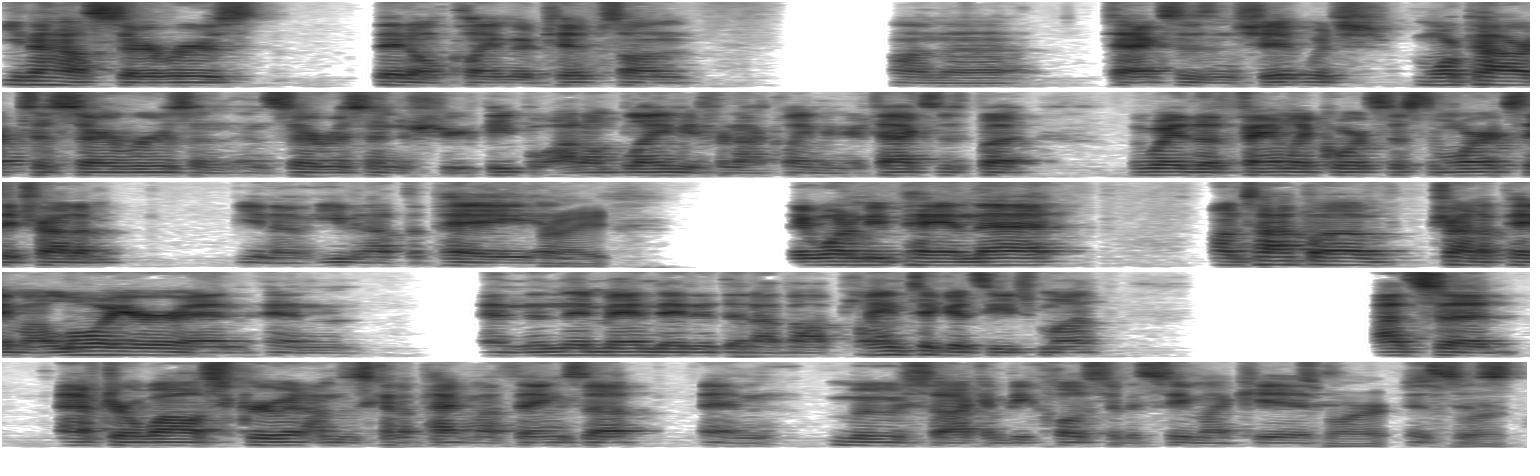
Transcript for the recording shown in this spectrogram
you know how servers they don't claim their tips on, on uh, taxes and shit. Which more power to servers and, and service industry people. I don't blame you for not claiming your taxes, but the way the family court system works, they try to, you know, even out the pay. And, right they wanted me paying that on top of trying to pay my lawyer and and and then they mandated that I buy plane tickets each month. I said after a while, screw it, I'm just gonna pack my things up and move so I can be closer to see my kids. Smart, It's smart. just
